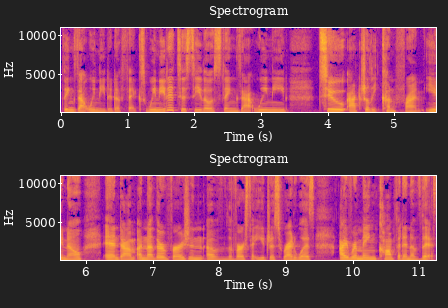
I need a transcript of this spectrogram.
things that we needed to fix we needed to see those things that we need to actually confront, you know? And um, another version of the verse that you just read was, I remain confident of this.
